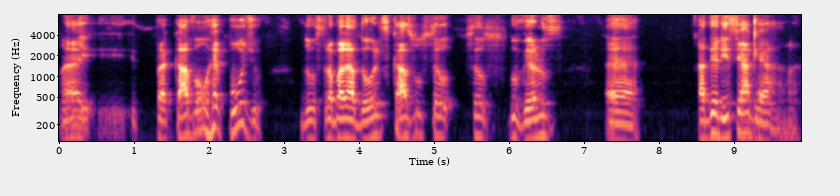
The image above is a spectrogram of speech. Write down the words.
né, e precavam o repúdio dos trabalhadores caso seu, seus governos é, aderissem à guerra. Né?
